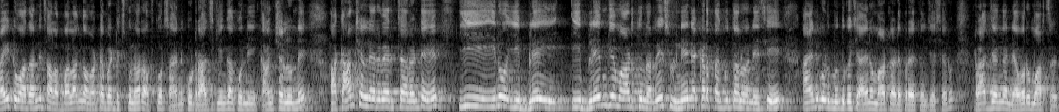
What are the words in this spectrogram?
రైట్ వాదాన్ని చాలా బలంగా వంటబట్టించుకున్నారు కోర్స్ ఆయన కూడా రాజకీయంగా కొన్ని కాంక్షలు ఉన్నాయి. ఆ కాంక్షలు నెరవేర్చారంటే ఈ యూనో ఈ బ్లే ఈ బ్లేమ్ గేమ్ ఆడుతున్న రేసులు నేను ఎక్కడ తగ్గుతాను అనేసి ఆయన కూడా ముందుకొచ్చి ఆయన మాట్లాడే ప్రయత్నం చేశారు. రాజ్యాంగాన్ని ఎవరు మార్చరు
